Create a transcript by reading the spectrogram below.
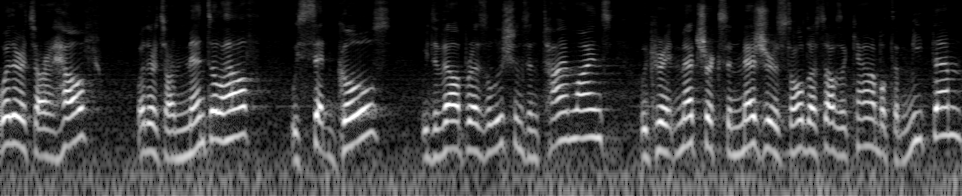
whether it's our health, whether it's our mental health, we set goals, we develop resolutions and timelines, we create metrics and measures to hold ourselves accountable to meet them,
